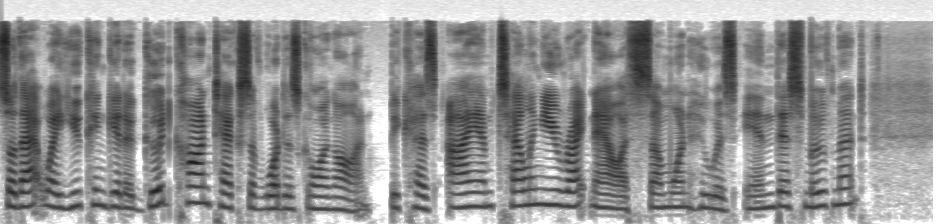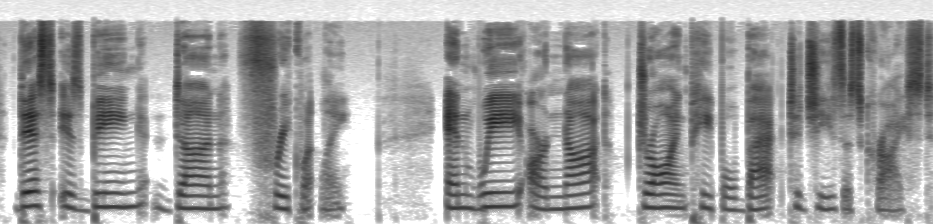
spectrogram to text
So that way you can get a good context of what is going on. Because I am telling you right now, as someone who is in this movement, this is being done frequently. And we are not drawing people back to Jesus Christ.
